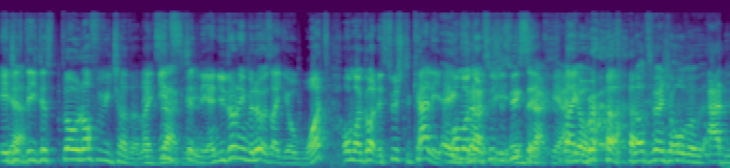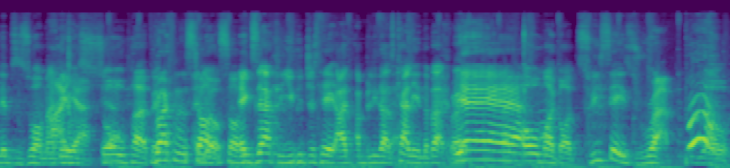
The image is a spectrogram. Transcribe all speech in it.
it Yeah. just they just flowed off of each other like Exactly. instantly, and you don't even know it's like yo what? Oh my god, it switched to Calli. Oh my god, it switched to Suisei. exactly. Like, yo. Not to mention all those ad libs as well, man. Ah, They yeah, were so yeah. perfect. Right from the start yo, of the song. Exactly. You could just hear. I, I believe that's Calli in the back, right? Yeah, yeah, yeah, And oh my god, Suisei's rap, Bro, yo,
